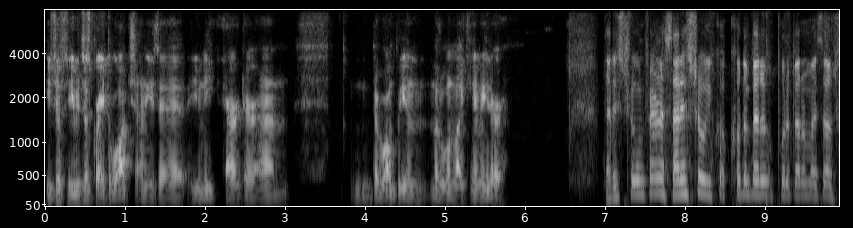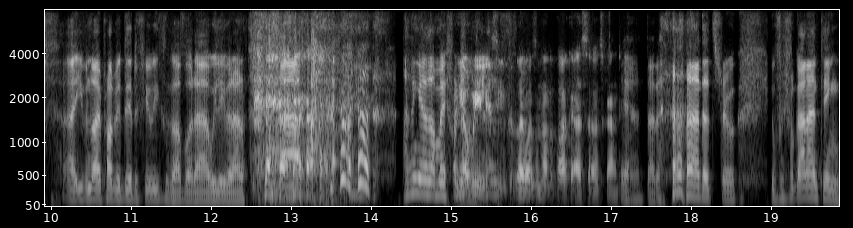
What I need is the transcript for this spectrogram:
he's just he was just great to watch, and he's a, unique character, and there won't be another one like him either. That is true. In fairness, that is true. You couldn't better put it better myself, uh, even though I probably did a few weeks ago. But uh, we leave it on. Uh, I think I might forget. Nobody listened because I wasn't on the podcast, so it's grand. Yeah, that, that's true. If we forgot anything,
